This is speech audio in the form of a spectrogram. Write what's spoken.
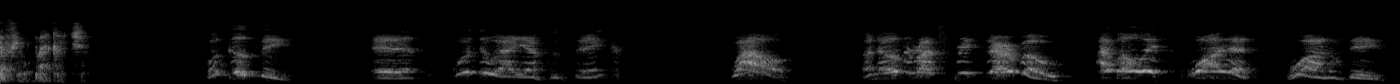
have your package. What could be? And what do I have to think? Wow! An Ultra Speed Turbo! I've always wanted one of these!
